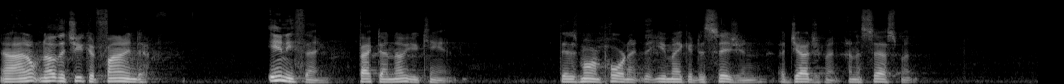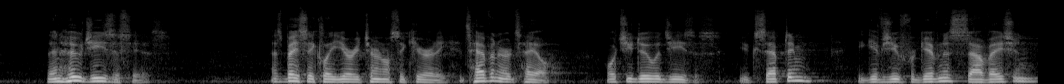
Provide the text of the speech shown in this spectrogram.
Now, I don't know that you could find anything, in fact, I know you can't, that is more important that you make a decision, a judgment, an assessment than who Jesus is. That's basically your eternal security. It's heaven or it's hell. What you do with Jesus. You accept Him, He gives you forgiveness, salvation,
